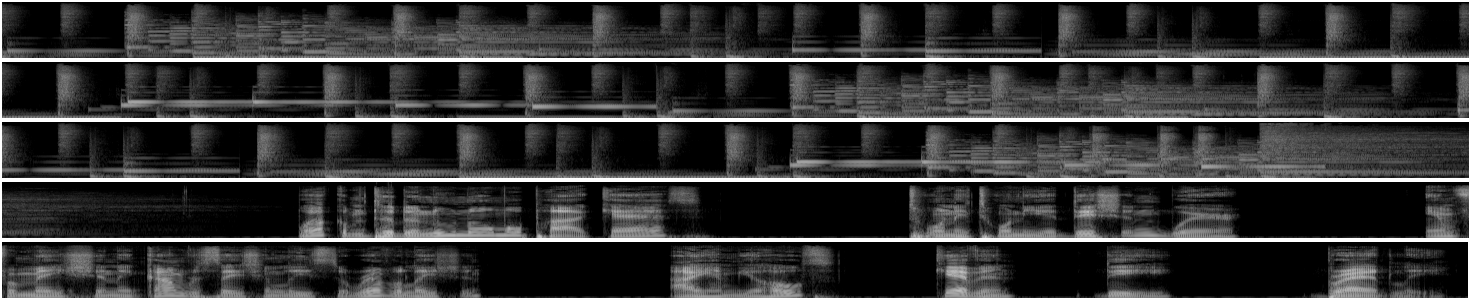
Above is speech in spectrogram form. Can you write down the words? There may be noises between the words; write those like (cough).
Welcome to the New Normal Podcast, 2020 edition, where information and conversation leads to revelation. I am your host, Kevin D. Bradley.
